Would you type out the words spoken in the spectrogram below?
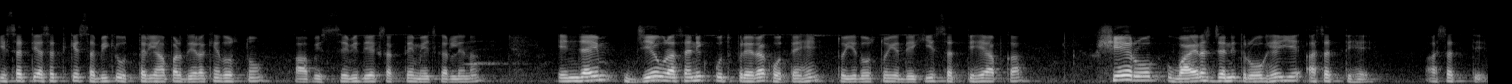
ये सत्य असत्य के सभी के उत्तर यहाँ पर दे रखे हैं दोस्तों। आप इससे भी देख सकते हैं, मैच कर लेना। एंजाइम जैव रासायनिक उत्प्रेरक होते हैं। तो ये दोस्तों, ये देखिए, सत्य है आपका। क्षय रोग, वायरस जनित रोग है, ये असत्य है। असत्य।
